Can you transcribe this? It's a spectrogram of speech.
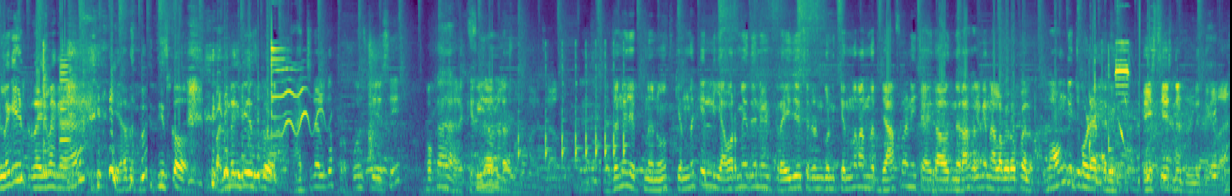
ఇలాగా ఏదో తీసుకో పండుగ చేసుకో. న్యాచురల్గా ప్రపోజ్ చేసి ఒక ఫీల్ ఉంటుంది. నిజంగా చెప్తున్నాను కిందకి వెళ్ళి ఎవరి మీద నేను ట్రై చేసాడు అనుకోండి కింద అందరు జాఫ్రాని చాయ్ తాగుతున్నారు అసలుకి నలభై రూపాయలు. బాంగ్ ఇచ్చి కూడా వేస్తారు. టేస్ట్ చేసినట్టు ఉండిద్ది కదా.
